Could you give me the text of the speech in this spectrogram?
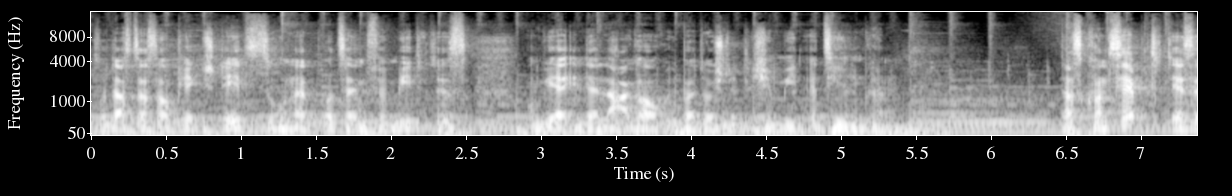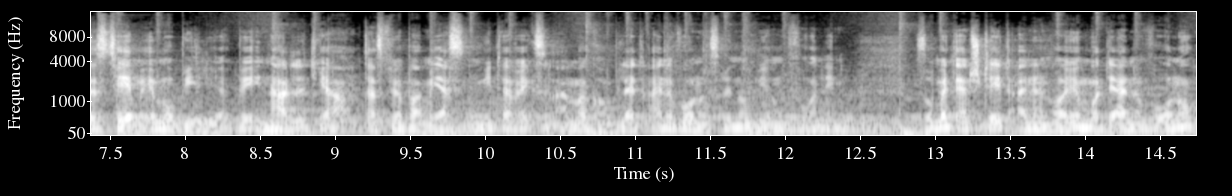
sodass das Objekt stets zu 100% vermietet ist und wir in der Lage auch überdurchschnittliche Mieten erzielen können. Das Konzept der Systemimmobilie beinhaltet ja, dass wir beim ersten Mieterwechsel einmal komplett eine Wohnungsrenovierung vornehmen. Somit entsteht eine neue moderne Wohnung,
